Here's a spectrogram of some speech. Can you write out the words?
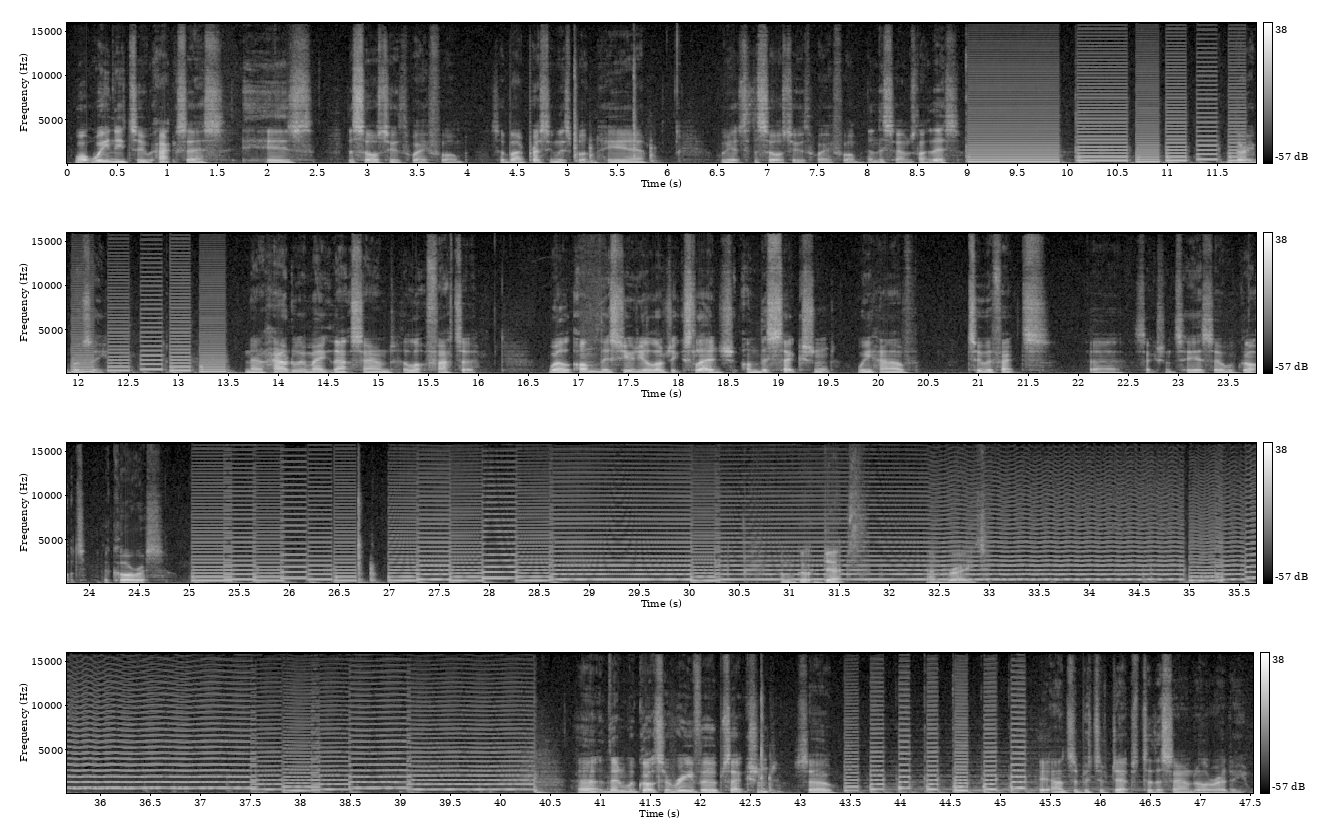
What we need to access is the sawtooth waveform. So by pressing this button here, we get to the sawtooth waveform, and this sounds like this. Very buzzy. Now, how do we make that sound a lot fatter? Well, on the Studiologic Sledge, on this section, we have two effects uh, sections here. So we've got the chorus. And we've got depth and rate. Uh, then we've got a reverb section, so it adds a bit of depth to the sound already.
